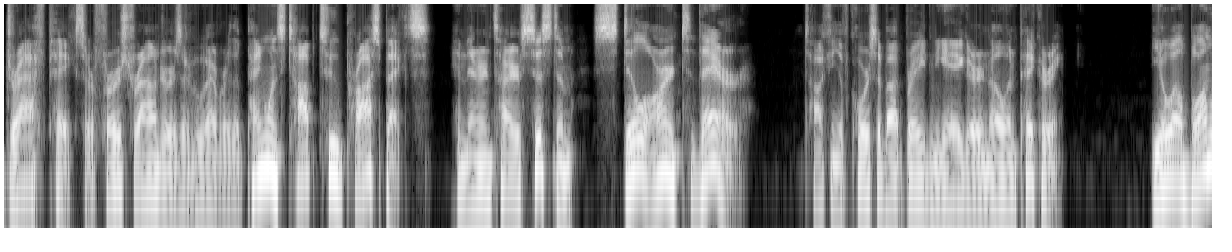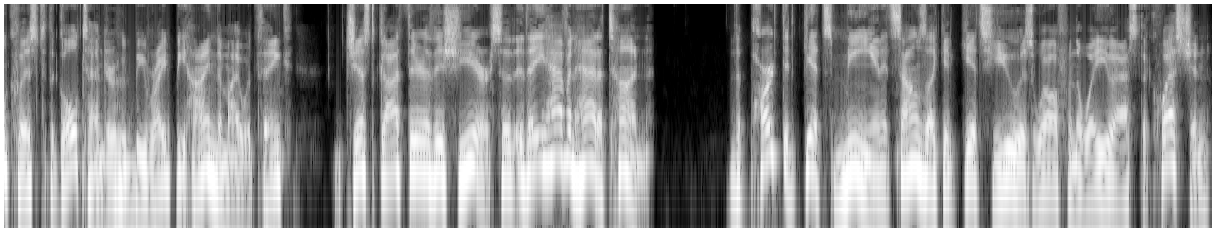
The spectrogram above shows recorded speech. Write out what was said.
draft picks or first rounders or whoever. The Penguins' top two prospects in their entire system still aren't there. Talking, of course, about Brayden Yager and Owen Pickering. Joel Blomqvist, the goaltender, who'd be right behind them, I would think, just got there this year. So they haven't had a ton. The part that gets me, and it sounds like it gets you as well from the way you asked the question,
